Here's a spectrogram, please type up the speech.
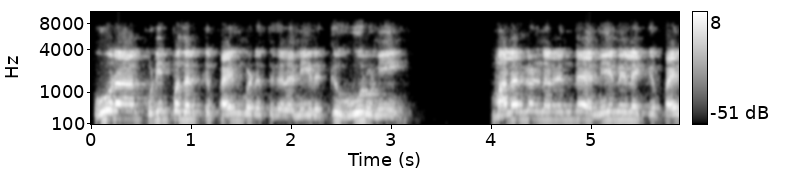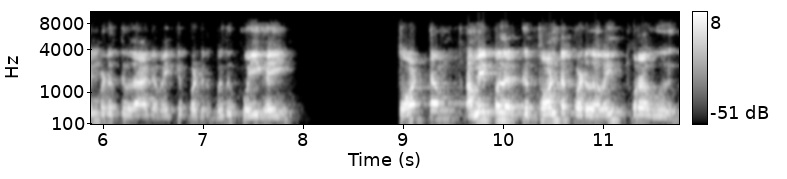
ஊரார் குடிப்பதற்கு பயன்படுத்துகிற நீருக்கு ஊருணி. மலர்கள் நிறைந்த நீர்நிலைக்கு பயன்படுத்துவதாக வைக்கப்பட்டிருப்பது பொய்கை. தோட்டம் அமைப்பதற்கு தோண்டப்படுபவை துறவு.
